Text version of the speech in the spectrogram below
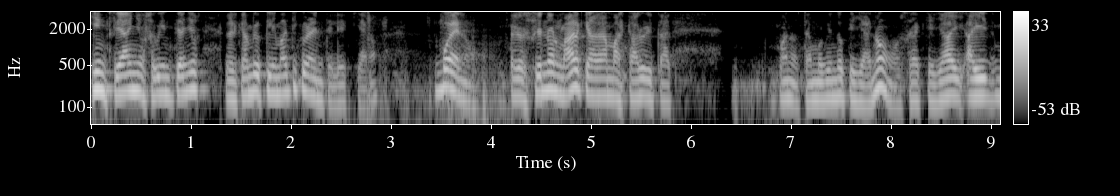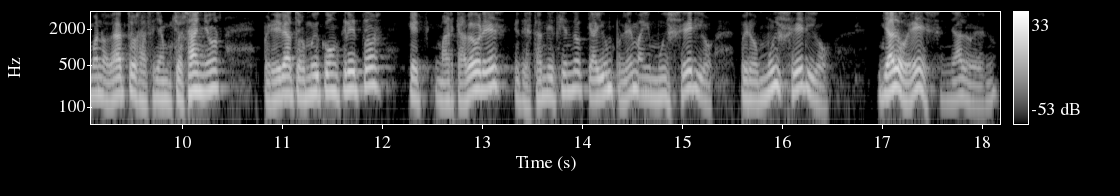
15 años o 20 años el cambio climático era entelequia, ¿no? Bueno, pero sí es normal que haga más calor y tal. Bueno, estamos viendo que ya no, o sea, que ya hay, hay bueno, datos hace ya muchos años, pero hay datos muy concretos marcadores que te están diciendo que hay un problema ahí muy serio, pero muy serio. Ya lo es, ya lo es, ¿no?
